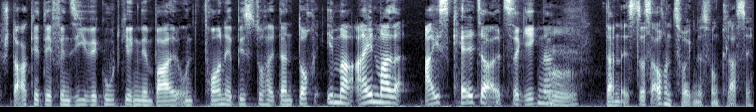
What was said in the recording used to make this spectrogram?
starke Defensive, gut gegen den Ball und vorne bist du halt dann doch immer einmal eiskälter als der Gegner, mhm. dann ist das auch ein Zeugnis von Klasse.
